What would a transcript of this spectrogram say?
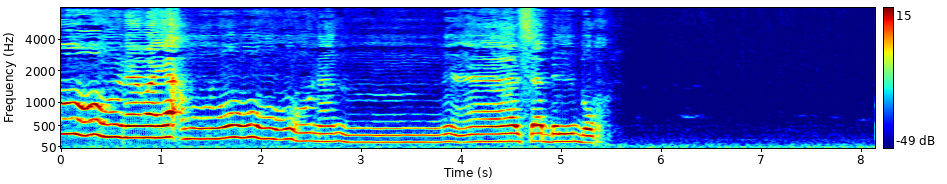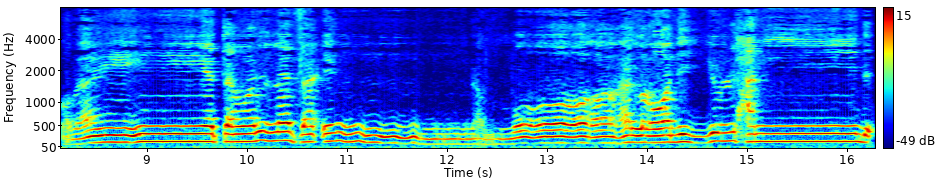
ويأمرون الناس بالبخل. ومن يتول فإن الله الغني الحميد.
